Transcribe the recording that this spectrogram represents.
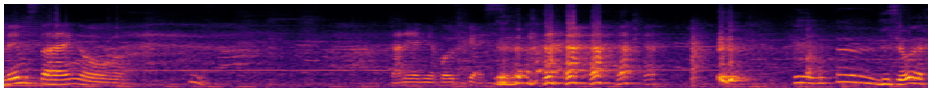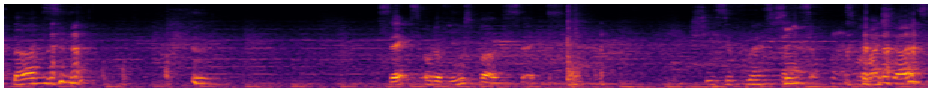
Schlimmster Hangover. Habe ich irgendwie voll vergessen. Wieso echt das? Sex oder Fußball? Sex. Scheiß auf Fußball. Scheiße, was weißt du das?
